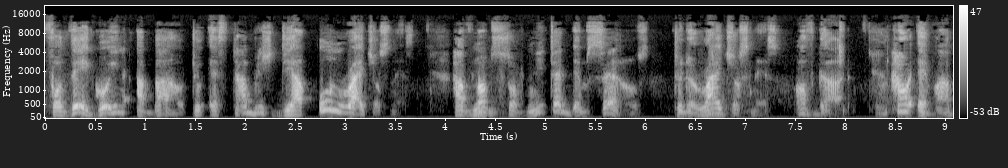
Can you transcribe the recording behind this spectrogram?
For they going about to establish their own righteousness have not hmm. submitted themselves to the hmm. righteousness of God. However,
